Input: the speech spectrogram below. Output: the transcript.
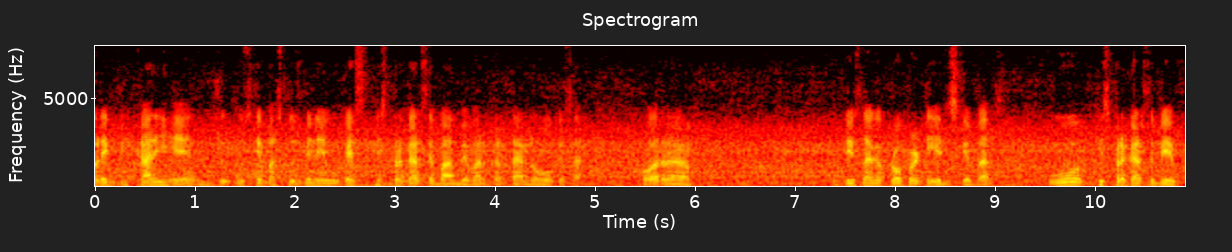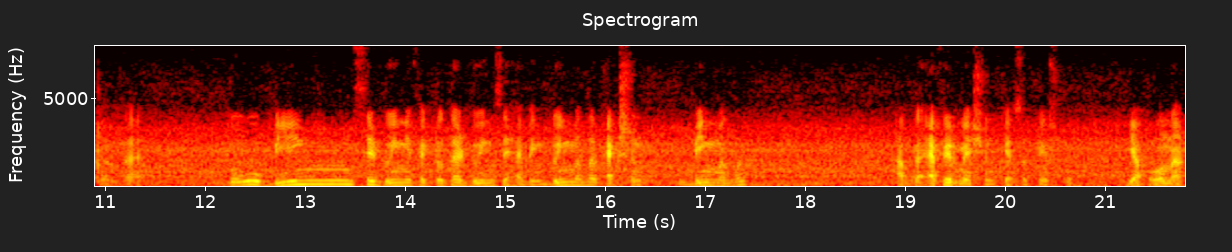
और एक भिखारी है, जो उसके पास कुछ भी नहीं, वो कैसे, किस प्रकार से बात व्यवहार करता है लोगों के साथ? और तीस लाख का प्रॉपर्टी है जिसके पास। वो किस प्रकार से बिहेव करता है? तो वो बीइंग से डूइंग इफ़ेक्ट होता है डूइंग से हैविंग डूइंग मतलब एक्शन बीइंग मतलब आपका एफर्मेशन कह सकते हैं इसको, या होना,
